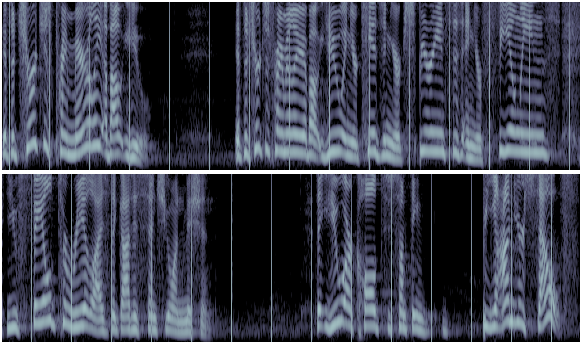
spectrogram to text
If the church is primarily about you, if the church is primarily about you and your kids and your experiences and your feelings, you failed to realize that God has sent you on mission. That you are called to something beyond yourself.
